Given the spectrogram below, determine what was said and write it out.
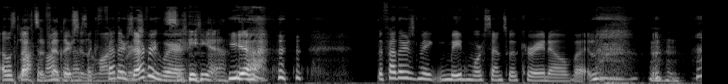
I looked Lots back at the manga and I feathers was in like, the feathers everywhere. yeah. Yeah. the feathers make made more sense with Kureno, but mm-hmm.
